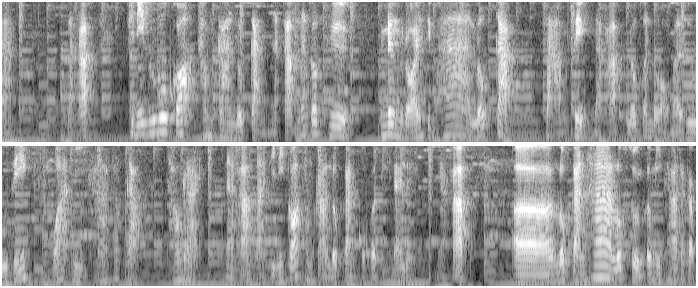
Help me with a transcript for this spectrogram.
115 นะครับ ทีนี้ลูกๆก็ทำการลบกันนะครับ นั่นก็คือ 115 ลบกับ 30 นะครับลบกันดูออกมาดูซิว่ามีค่าเท่ากับเท่าไหร่นะครับอะทีนี้ก็ทำการลบกันปกติได้เลยนะครับลบกัน 5 ลบ0ก็มีค่าเท่ากับ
